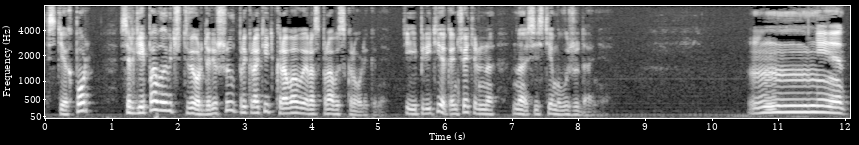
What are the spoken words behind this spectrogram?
С тех пор Сергей Павлович твердо решил прекратить кровавые расправы с кроликами и перейти окончательно на систему выжидания. «Нет,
